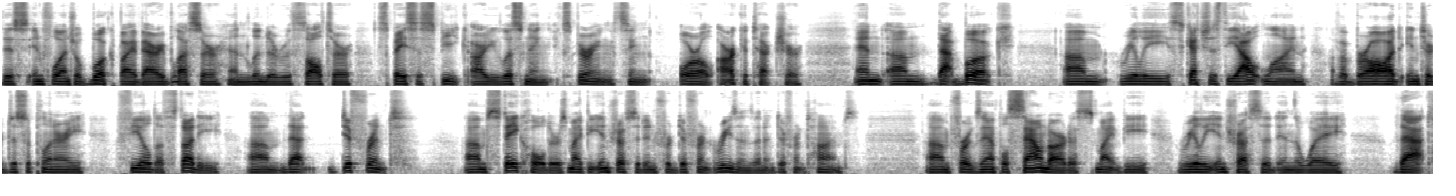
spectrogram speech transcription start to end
this influential book by Barry Blesser and Linda Ruth Salter, Spaces Speak, Are You Listening? Experiencing Aural Architecture. And um, that book um, really sketches the outline of a broad interdisciplinary field of study um, that different um, stakeholders might be interested in for different reasons and at different times. Um, for example, sound artists might be really interested in the way that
